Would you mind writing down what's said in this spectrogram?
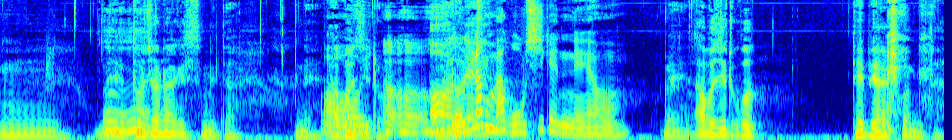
음, 네, 도전하겠습니다. 네, 어, 아버지로. 어, 어. 어, 연락 네. 막 오시겠네요. 네, 아버지로 곧 데뷔할 겁니다.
